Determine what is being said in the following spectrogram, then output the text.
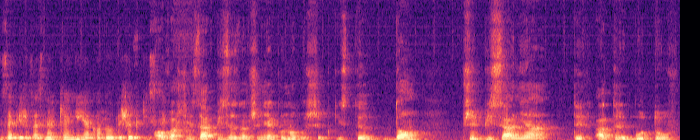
Zapisz zaznaczenie jako nowy szybki styl. o właśnie zapis zaznaczenia jako nowy szybki styl do przypisania tych atrybutów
